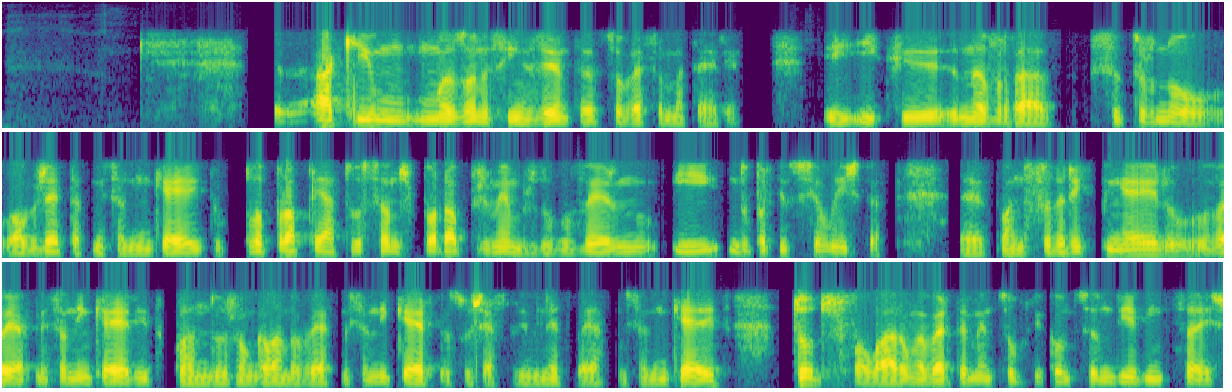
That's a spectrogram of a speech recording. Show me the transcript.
Há aqui uma zona cinzenta sobre essa matéria. E, e que, na verdade, se tornou objeto da Comissão de Inquérito pela própria atuação dos próprios membros do Governo e do Partido Socialista. Eh, quando Frederico Pinheiro veio à Comissão de Inquérito, quando João Galamba veio à Comissão de Inquérito, o seu chefe de gabinete veio à Comissão de Inquérito, todos falaram abertamente sobre o que aconteceu no dia 26.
